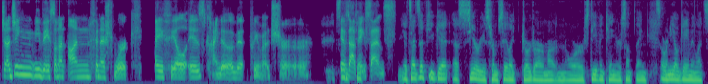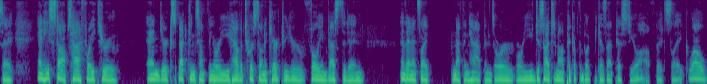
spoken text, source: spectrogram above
judging me based on an unfinished work I feel is kind of a bit premature. It's if like that makes sense. It's as if you get a series from, say, like George R. R. Martin or Stephen King or something, or Neil Gaiman, let's say, and he stops halfway through and you're expecting something or you have a twist on a character you're fully invested in. And then it's like, nothing happens or or you decide to not pick up the book because that pissed you off. It's like well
